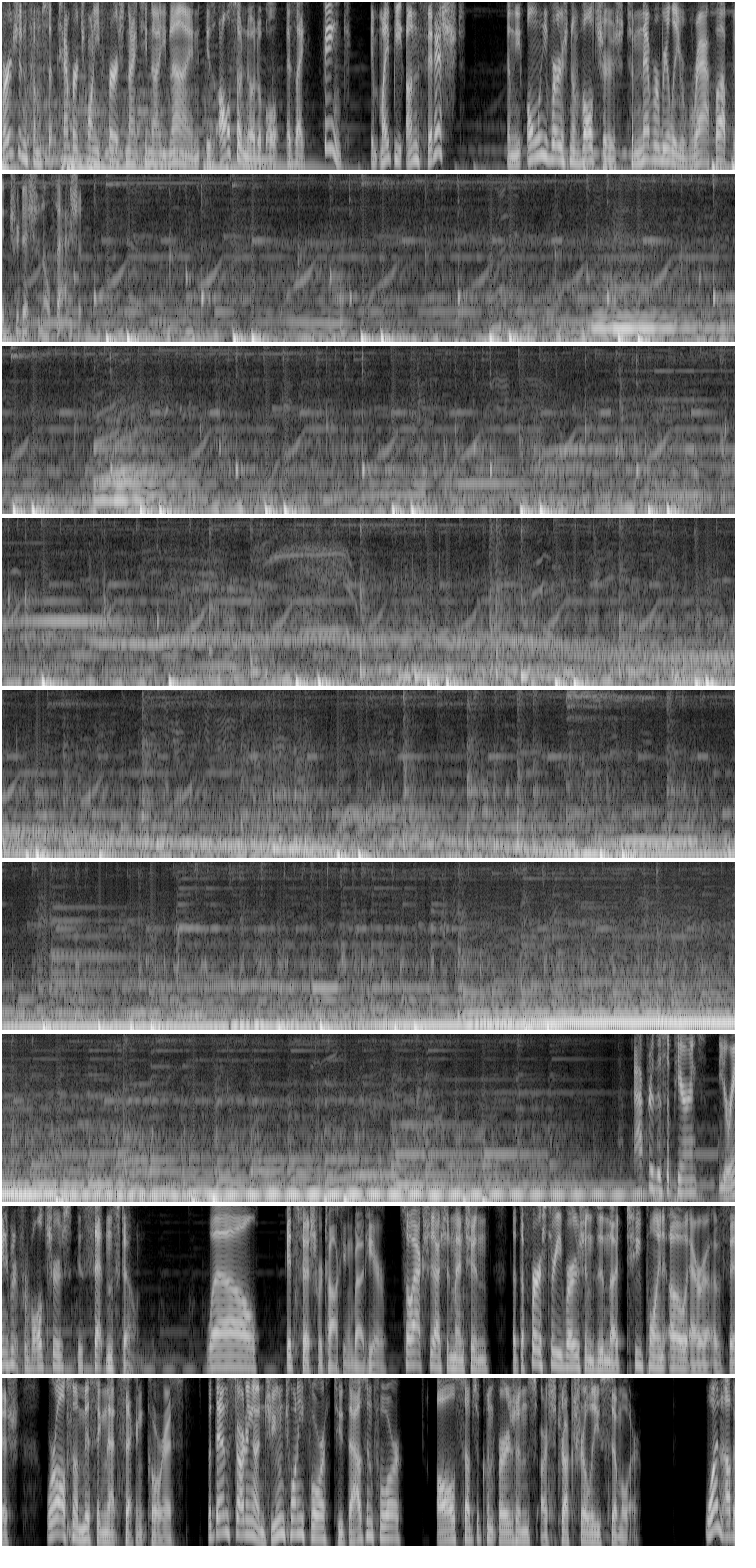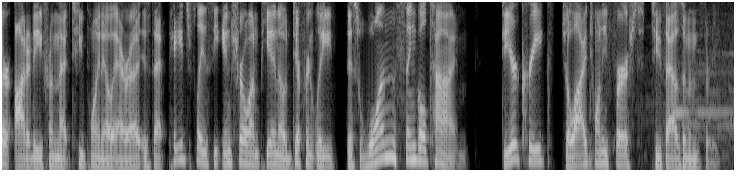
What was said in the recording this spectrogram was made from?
Version from September 21st, 1999 is also notable as I think it might be unfinished and the only version of Vultures to never really wrap up in traditional fashion. This appearance, the arrangement for Vultures is set in stone. Well, it's Phish we're talking about here. So actually, I should mention that the first three versions in the 2.0 era of Phish were also missing that second chorus. But then starting on June 24th, 2004, all subsequent versions are structurally similar. One other oddity from that 2.0 era is that Page plays the intro on piano differently this one single time Deer Creek, July 21st, 2003.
